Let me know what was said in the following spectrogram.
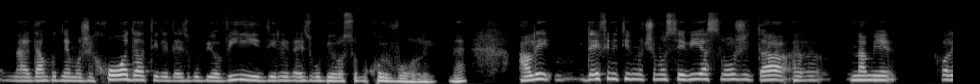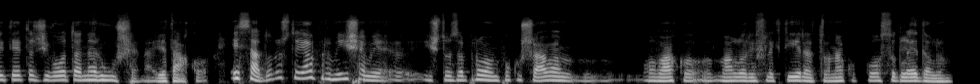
na jedan put ne može hodati ili da je izgubio vid ili da je izgubio osobu koju voli. Ne? Ali definitivno ćemo se i vi ja složiti da e, nam je kvaliteta života narušena, je tako. E sad, ono što ja promišljam je i što zapravo vam pokušavam ovako malo reflektirati, onako koso gledalom,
